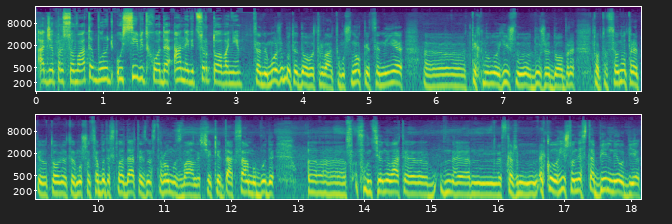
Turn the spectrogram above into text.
адже пресувати будуть усі відходи, а не відсортовані. Це не може бути довго тривати, тому що науки це не є е, технологічно дуже добре. Тобто все одно треба підготовлювати, тому що це буде складати знаходитись на старому звалищі, яке так само буде е, функціонувати, е, скажімо, екологічно нестабільний об'єкт,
